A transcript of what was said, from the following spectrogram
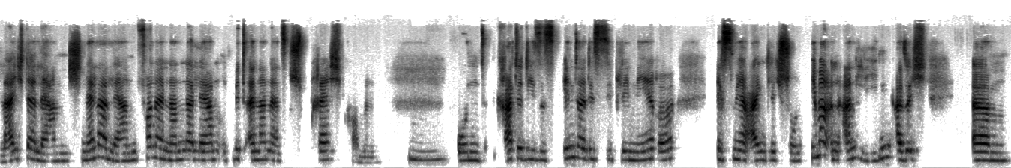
leichter lernen, schneller lernen, voneinander lernen und miteinander ins Gespräch kommen. Mhm. Und gerade dieses Interdisziplinäre ist mir eigentlich schon immer ein Anliegen. Also ich ähm,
